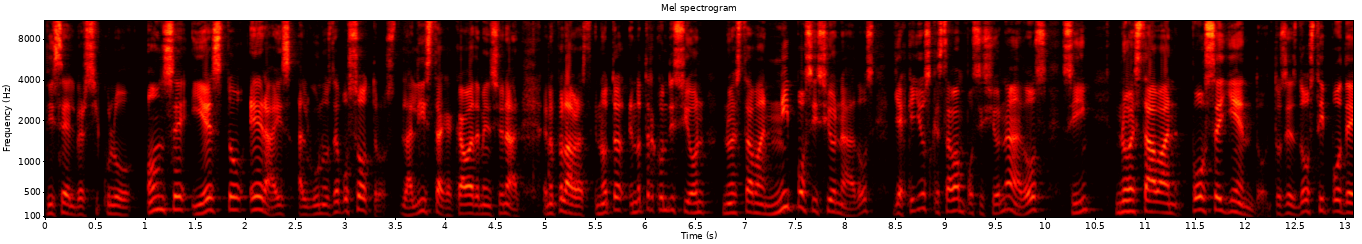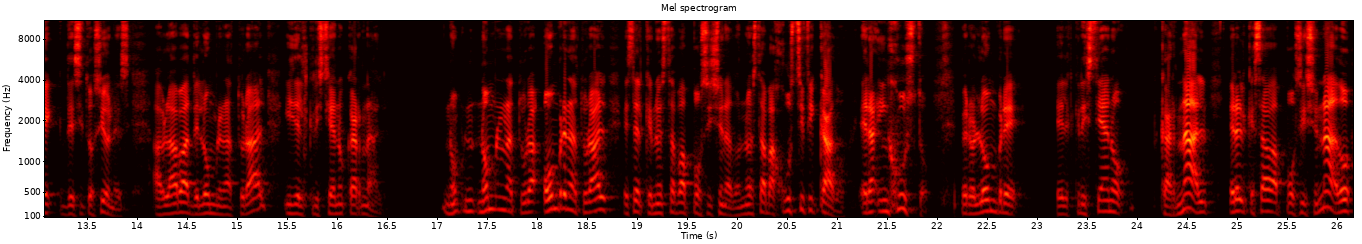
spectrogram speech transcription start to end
Dice el versículo 11, y esto erais algunos de vosotros, la lista que acaba de mencionar. En otras palabras, en otra, en otra condición, no estaban ni posicionados y aquellos que estaban posicionados, ¿sí? No estaban poseyendo. Entonces, dos tipos de, situaciones. Hablaba del hombre natural y del cristiano carnal. natural, hombre natural es el que no estaba posicionado, no estaba justificado, era injusto. Pero el hombre, el cristiano carnal era el que estaba posicionado,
